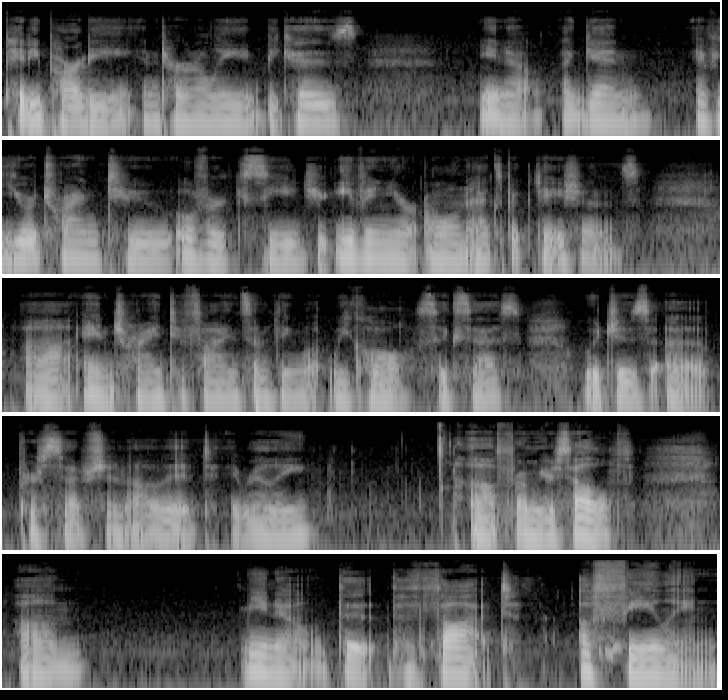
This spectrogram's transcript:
pity party internally because, you know, again, if you're trying to overexceed your, even your own expectations, uh, and trying to find something what we call success, which is a perception of it, really uh, from yourself. Um, you know, the, the thought of feeling,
